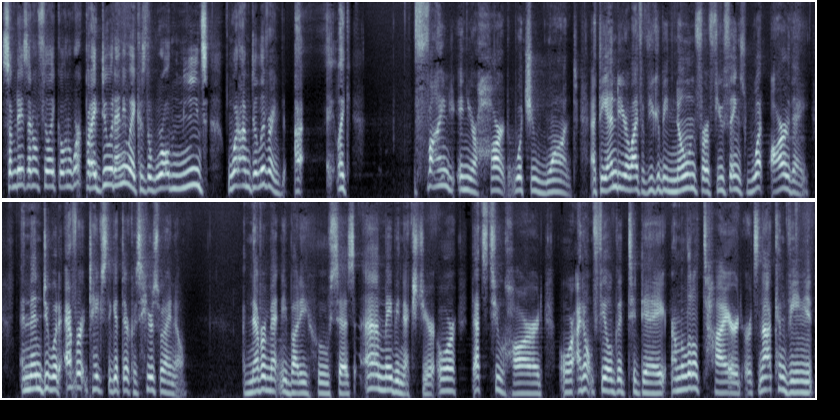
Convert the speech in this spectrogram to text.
Some days I don't feel like going to work, but I do it anyway because the world needs what I'm delivering. I, like, find in your heart what you want. At the end of your life, if you could be known for a few things, what are they? And then do whatever it takes to get there because here's what I know. I've never met anybody who says, eh, maybe next year, or that's too hard, or I don't feel good today, or I'm a little tired, or it's not convenient,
